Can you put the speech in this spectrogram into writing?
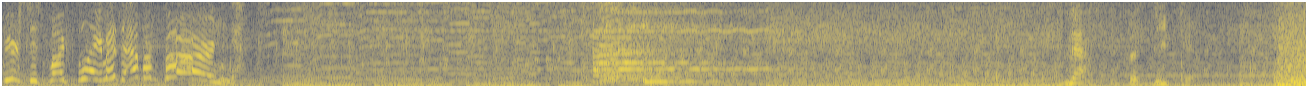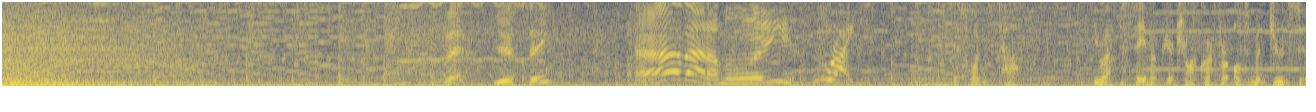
fiercest my flame has ever burned! Now, the details. There, you see? Have at 'em, Lee! Right! This one's tough. You have to save up your chakra for ultimate jutsu.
